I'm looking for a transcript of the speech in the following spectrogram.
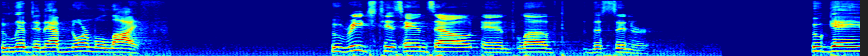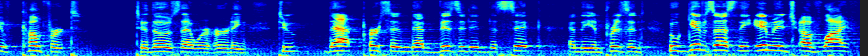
who lived an abnormal life, who reached his hands out and loved the sinner, who gave comfort to those that were hurting, to that person that visited the sick and the imprisoned, who gives us the image of life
